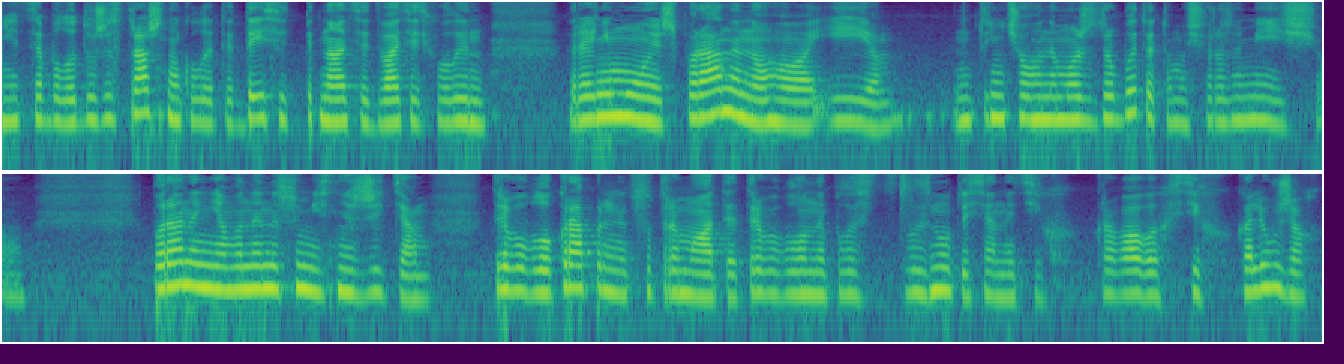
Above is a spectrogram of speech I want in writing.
І це було дуже страшно, коли ти 10, 15, 20 хвилин реанімуєш пораненого і ну, ти нічого не можеш зробити, тому що розумієш, що поранення вони несумісні з життям. Треба було крапельницю тримати, треба було не слизнутися на цих кровавих всіх калюжах.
